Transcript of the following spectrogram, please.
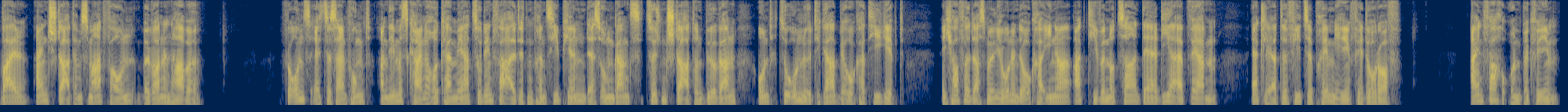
weil ein Staat im Smartphone begonnen habe. Für uns ist es ein Punkt, an dem es keine Rückkehr mehr zu den veralteten Prinzipien des Umgangs zwischen Staat und Bürgern und zu unnötiger Bürokratie gibt. Ich hoffe, dass Millionen der Ukrainer aktive Nutzer der Dia-App werden, erklärte Vizepremier Fedorov. Einfach und bequem.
